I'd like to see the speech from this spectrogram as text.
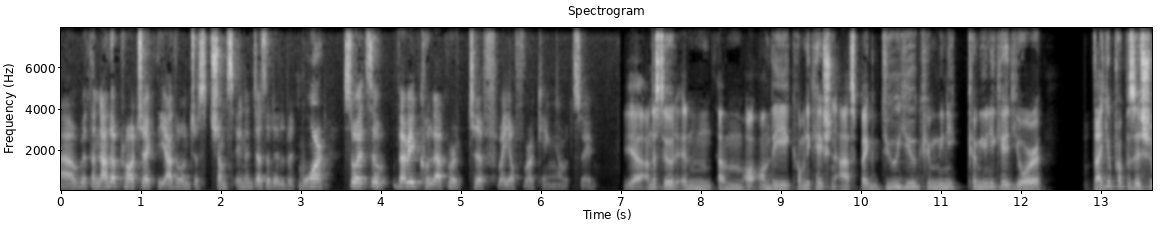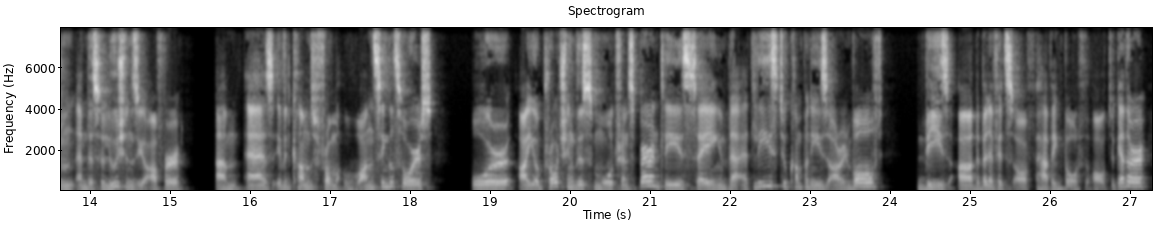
uh, with another project, the other one just jumps in and does a little bit more. So it's a very collaborative way of working, I would say. Yeah, understood. And um, on the communication aspect, do you communi- communicate your value proposition and the solutions you offer um, as if it comes from one single source? Or are you approaching this more transparently, saying that at least two companies are involved? These are the benefits of having both all together.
